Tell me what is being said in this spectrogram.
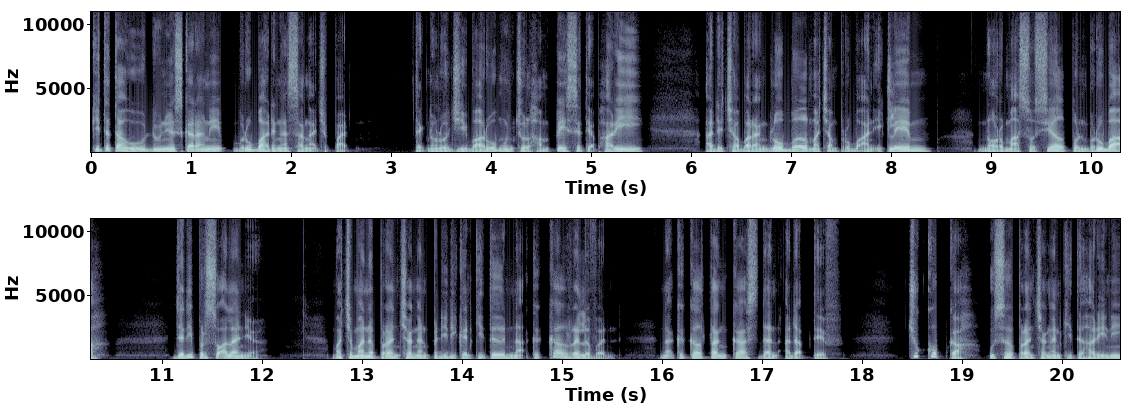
Kita tahu dunia sekarang ni berubah dengan sangat cepat. Teknologi baru muncul hampir setiap hari, ada cabaran global macam perubahan iklim, norma sosial pun berubah. Jadi persoalannya, macam mana perancangan pendidikan kita nak kekal relevan, nak kekal tangkas dan adaptif? Cukupkah usaha perancangan kita hari ini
